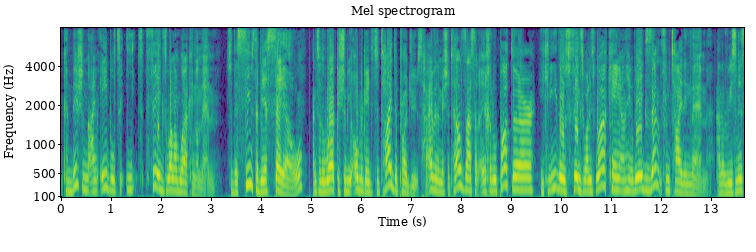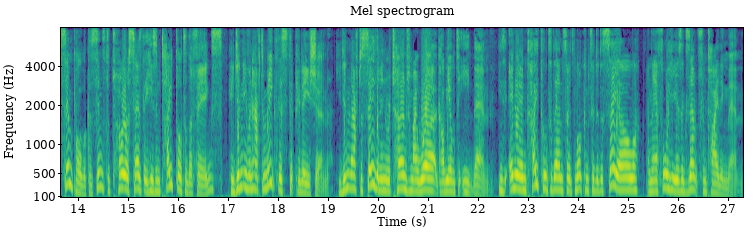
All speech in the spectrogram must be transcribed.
condition that I'm able to eat figs while I'm working on them. So there seems to be a sale, and so the worker should be obligated to tithe the produce. However, the Mishnah tells us that Eichelu Potter, he can eat those figs while he's working, and he'll be exempt from tithing them. And the reason is simple, because since the Torah says that he's entitled to the figs, he didn't even have to make this stipulation. He didn't have to say that in return for my work, I'll be able to eat them. He's anyway entitled to them, so it's not considered a sale, and therefore he is exempt from tithing them.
